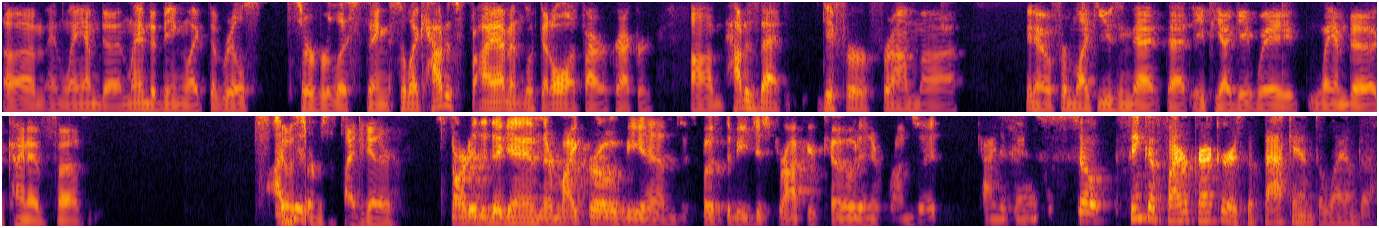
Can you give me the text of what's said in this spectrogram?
um, and Lambda, and Lambda being like the real serverless thing. So, like, how does I haven't looked at all at Firecracker? Um, how does that differ from uh, you know from like using that that API gateway Lambda kind of uh, those services tied together? Started to dig in. They're micro VMs. It's supposed to be just drop your code and it runs it kind of thing. So think of Firecracker as the back end to Lambda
